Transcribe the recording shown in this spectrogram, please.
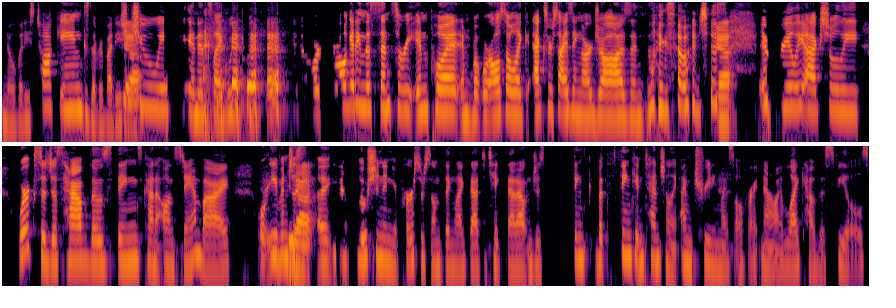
nobody's talking because everybody's Yeah. chewing and it's like we, you know, we're, we're all getting the sensory input and but we're also like exercising our jaws and like so it just Yeah. it really actually works to just have those things kind of on standby or even just Yeah. a you know, lotion in your purse or something like that to take that out and just think but think intentionally i'm treating myself right now i like how this feels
